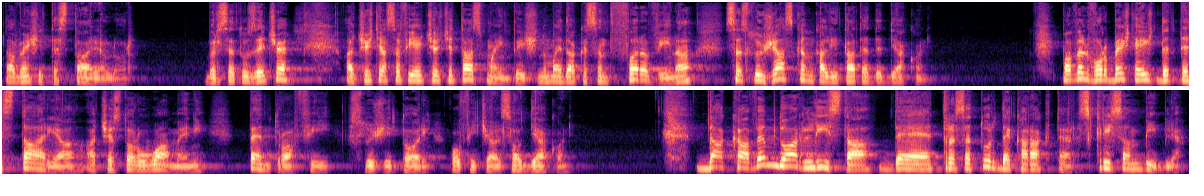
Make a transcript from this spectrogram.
avem și testarea lor. Versetul 10, aceștia să fie cercetați mai întâi și numai dacă sunt fără vină, să slujească în calitate de diaconi. Pavel vorbește aici de testarea acestor oameni pentru a fi slujitori oficiali sau diaconi. Dacă avem doar lista de trăsături de caracter scrisă în Biblie,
